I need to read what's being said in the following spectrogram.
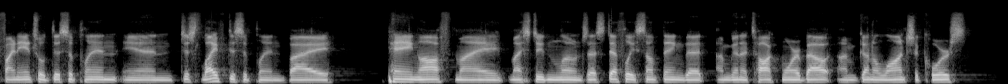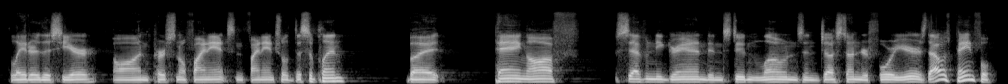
financial discipline and just life discipline by paying off my my student loans. That's definitely something that I'm going to talk more about. I'm going to launch a course later this year on personal finance and financial discipline, but paying off 70 grand in student loans in just under four years. That was painful.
